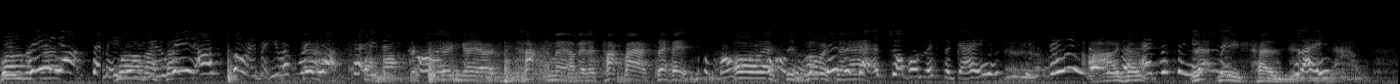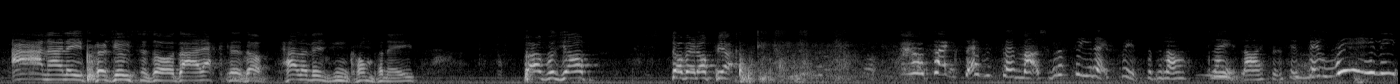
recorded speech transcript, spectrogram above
Well, you the really fact- upset me, well, Lily. You the really, I'm sorry, but you have really upset me Fuck off this the time. thing here. Attack me. I'm attacked by a slippers. My Oh, God, oh, this oh, is we'll rubbish never in get a job on this again. He's ruined I don't- everything let me tell you place. now. I and any producers or directors of television companies, stop a job, stop it up here. Well, thanks ever so much. We'll see you next week for the last late license. It's been really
